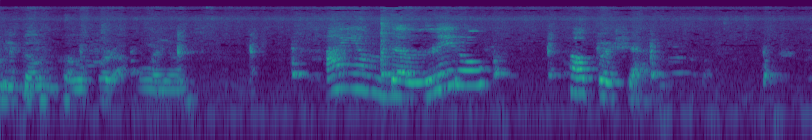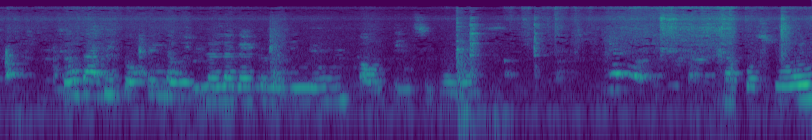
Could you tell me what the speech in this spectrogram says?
Little helper ako ngayon. I am the little helper siya. So, dati ito open. Ilalagay ko na din yung kaunting sibuyas. Tapos yung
